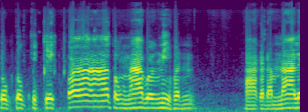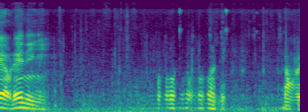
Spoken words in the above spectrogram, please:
จกจกเจ๊กๆว่าตรงหน้าเบิ่งนี่เพิ่นหากระดำหน้าแล้วได้นี่โอ้โหนี่หน่อย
